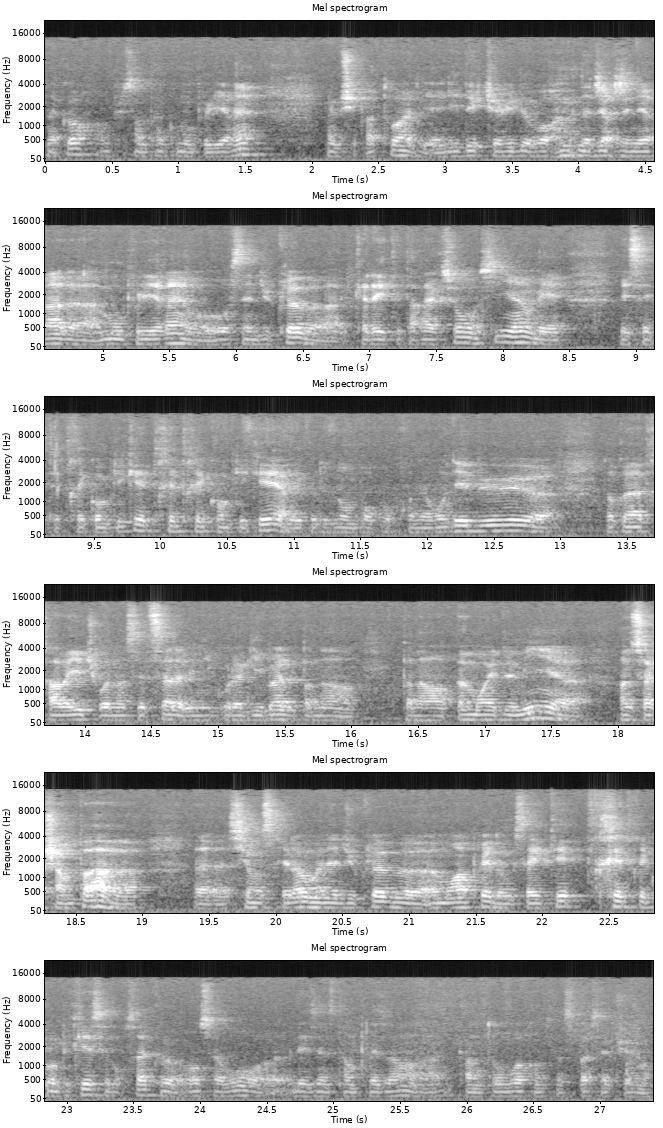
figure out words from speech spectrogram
d'accord? En plus, en tant que Montpellierin, même je sais pas toi, l'idée que tu as eu de voir un manager général à Montpellierin au, sein du club, euh, quelle a été ta réaction aussi, hein, mais, ça a été très compliqué, très très compliqué, avec de nombreux repreneurs au début. donc on a travaillé, tu vois, dans cette salle avec Nicolas Guibal pendant, pendant un mois et demi, en ne sachant pas euh, si on serait là au manette du club euh, un mois après. Donc ça a été très très compliqué, c'est pour ça qu'on savoure euh, les instants présents quand on voit comment ça se passe actuellement.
